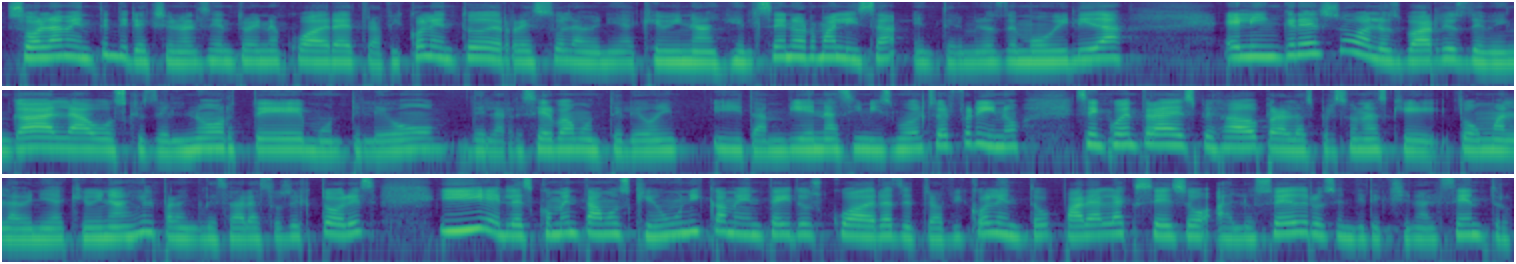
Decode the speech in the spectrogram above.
solamente en dirección al centro hay una cuadra de tráfico lento, de resto la avenida Kevin Ángel se normaliza en términos de movilidad. El ingreso a los barrios de Bengala, Bosques del Norte, Monteleón, de la Reserva Monteleón y, y también asimismo del Solferino se encuentra despejado para las personas que toman la avenida Kevin Ángel para ingresar a estos sectores y les comentamos que únicamente hay dos cuadras de tráfico lento para el acceso a los cedros en dirección al centro.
